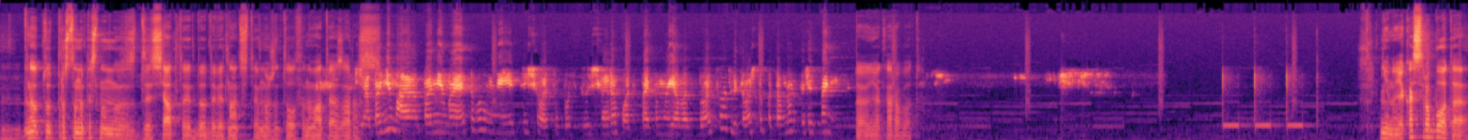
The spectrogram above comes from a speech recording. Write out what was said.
Мгм. Ну тут просто написано ну, з 10 до 19 можна телефонувати, а зараз. Я понимаю. Помимо этого, у меня есть еще сопутствующая работа, поэтому я вас бросила для того, чтобы потом вам перезвонить. Е, Яка робота? Ні, ну якась робота.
